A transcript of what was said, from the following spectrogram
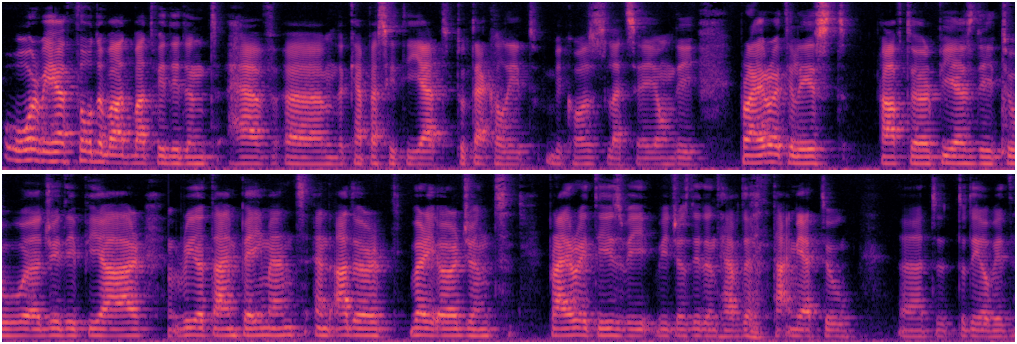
Or we have thought about, but we didn't have um, the capacity yet to tackle it because, let's say, on the priority list after PSD2, uh, GDPR, real time payment, and other very urgent priorities, we, we just didn't have the time yet to, uh, to, to deal with.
